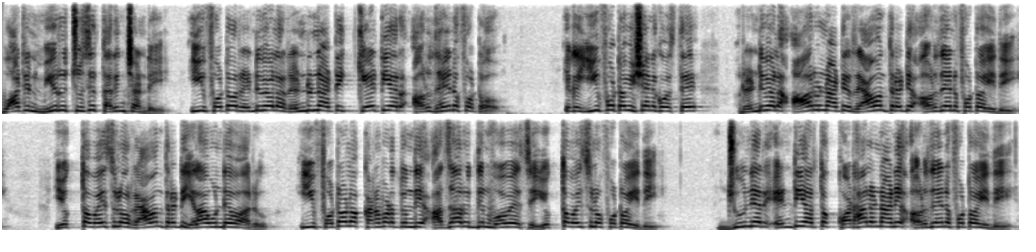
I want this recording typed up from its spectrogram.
వాటిని మీరు చూసి తరించండి. ఈ ఫోటో రెండు వేల రెండు నాటి కేటీఆర్ అరుదైన ఫోటో. ఇక ఈ ఫోటో విషయానికి వస్తే రెండు వేల ఆరు నాటి రేవంత్ రెడ్డి అరుదైన ఫోటో ఇది. యుక్త వయసులో రేవంత్ రెడ్డి ఇలా ఉండేవారు? ఈ ఫోటోలో కనబడుతుంది అజారుద్దీన్ ఓవేసి. యుక్త వయసులో ఫోటో ఇది. జూనియర్ ఎన్టీఆర్తో కొడాల నాని అరుదైన ఫోటో ఇది.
